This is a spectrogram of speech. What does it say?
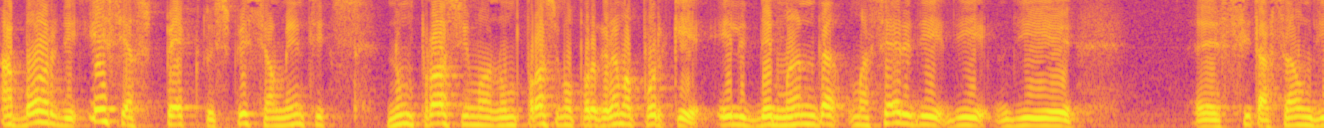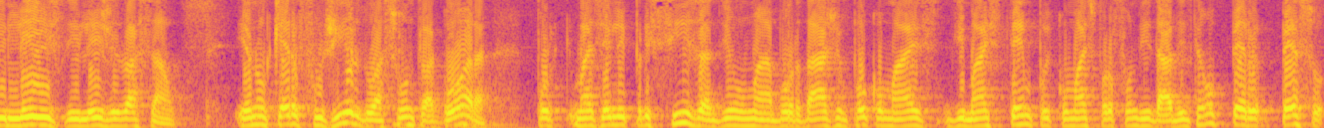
aborde esse aspecto, especialmente num próximo, num próximo programa, porque ele demanda uma série de, de, de eh, citação de leis, de legislação. Eu não quero fugir do assunto agora, mas ele precisa de uma abordagem um pouco mais, de mais tempo e com mais profundidade. Então, eu peço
